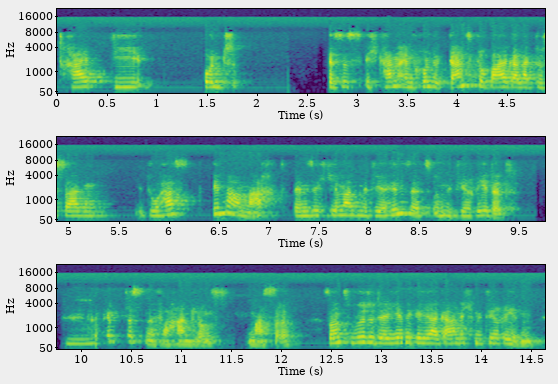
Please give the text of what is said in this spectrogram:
treibt die? Und es ist, ich kann im Grunde ganz global galaktisch sagen, du hast immer Macht, wenn sich jemand mit dir hinsetzt und mit dir redet. Mhm. Da gibt es eine Verhandlungsmasse. Sonst würde derjenige ja gar nicht mit dir reden.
